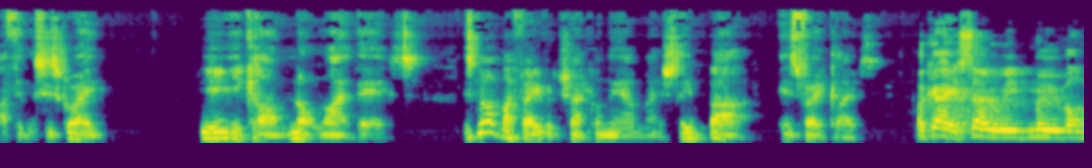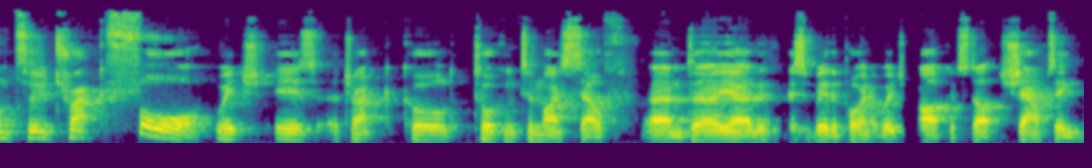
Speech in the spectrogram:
I think this is great. You, you can't not like this. It's not my favourite track on the album actually, but it's very close. Okay, so we move on to track four, which is a track called "Talking to Myself," and uh, yeah, th- this would be the point at which Mark could start shouting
